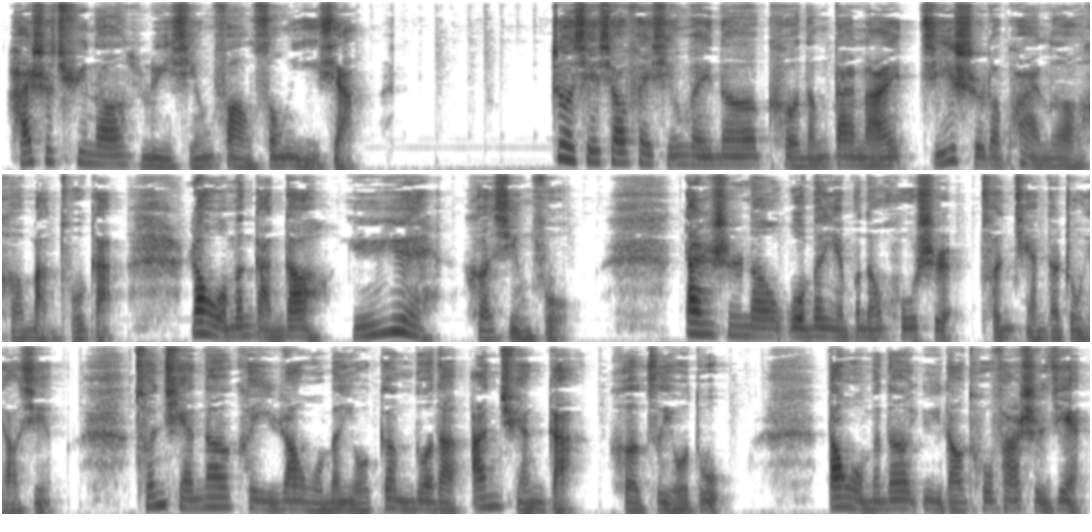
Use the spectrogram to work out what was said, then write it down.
还是去呢旅行放松一下？这些消费行为呢，可能带来及时的快乐和满足感，让我们感到愉悦和幸福。但是呢，我们也不能忽视存钱的重要性。存钱呢，可以让我们有更多的安全感和自由度。当我们呢遇到突发事件，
